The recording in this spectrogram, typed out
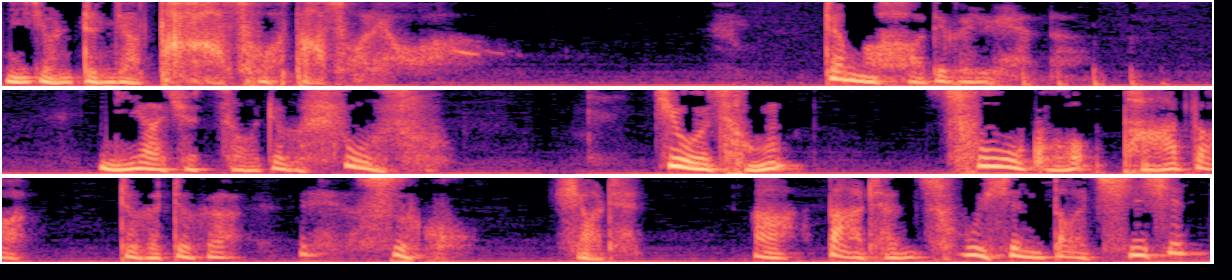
你就真叫大错大错。这么好的一个缘呢，你要去走这个术数，就从出国爬到这个这个四国小城，啊，大城出信到七信，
